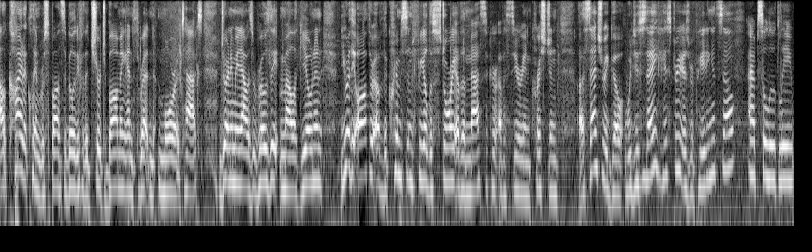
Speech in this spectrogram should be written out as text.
Al Qaeda claimed responsibility for the church bombing and threatened more attacks. Joining me now is Rosie Malek-Yonan. You are the author of The Crimson Field, the story of the massacre of Assyrian Christian a century ago. Would you say history is repeating itself? Absolutely.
